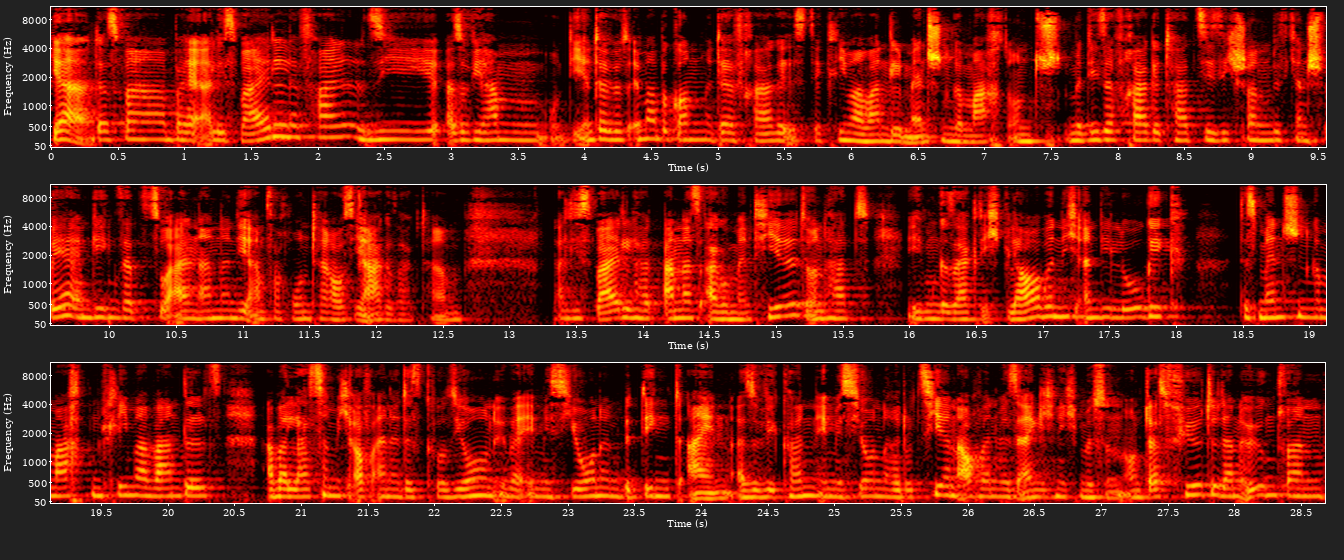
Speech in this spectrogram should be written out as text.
Ja, das war bei Alice Weidel der Fall. Sie, also wir haben die Interviews immer begonnen mit der Frage, ist der Klimawandel menschengemacht? Und mit dieser Frage tat sie sich schon ein bisschen schwer, im Gegensatz zu allen anderen, die einfach rundheraus Ja gesagt haben. Alice Weidel hat anders argumentiert und hat eben gesagt, ich glaube nicht an die Logik des menschengemachten Klimawandels, aber lasse mich auf eine Diskussion über Emissionen bedingt ein. Also wir können Emissionen reduzieren, auch wenn wir es eigentlich nicht müssen. Und das führte dann irgendwann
